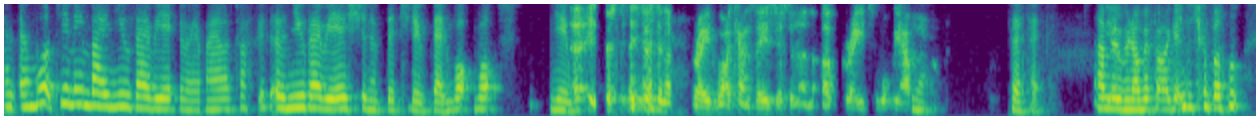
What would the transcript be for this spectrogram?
And, and what do you mean by a new variation? A new variation of the Chinook? Then what? What's new? Uh, it's just it's just an upgrade. What I can say is just an, an upgrade to what we have. Yeah. Perfect. I'm yeah. moving on before I get into trouble.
